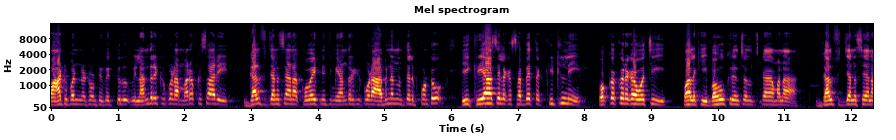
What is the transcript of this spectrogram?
పాటుపడినటువంటి వ్యక్తులు వీళ్ళందరికీ కూడా మరొకసారి గల్ఫ్ జనసేన కువైట్ నుంచి మీ అందరికీ కూడా అభినందన తెలుపుకుంటూ ఈ క్రియాశీలక సభ్యత కిట్లని ఒక్కొక్కరుగా వచ్చి వాళ్ళకి బహుకరించాల్సిన మన గల్ఫ్ జనసేన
